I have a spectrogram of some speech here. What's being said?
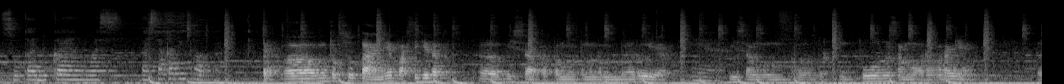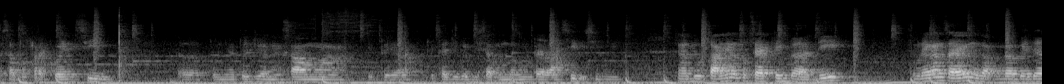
suka duka yang mas rasakan itu apa? uh, untuk sukanya pasti kita uh, bisa ketemu teman-teman baru ya yeah. bisa uh, berkumpul sama orang-orang yang uh, satu frekuensi uh, punya tujuan yang sama gitu ya. Kita juga bisa membangun relasi di sini. Nah dukanya untuk saya pribadi sebenarnya kan saya nggak nggak beda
